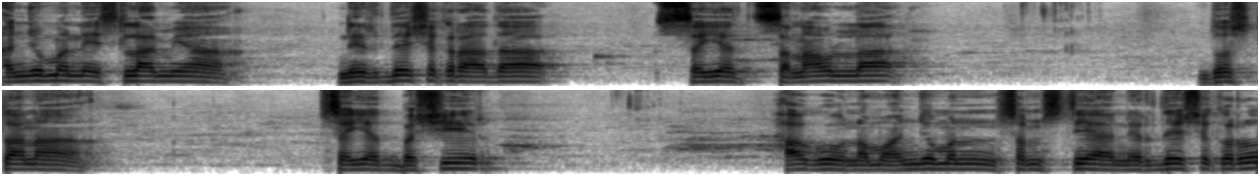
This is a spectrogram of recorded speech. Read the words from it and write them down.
ಅಂಜುಮನೆ ಇಸ್ಲಾಮಿಯ ನಿರ್ದೇಶಕರಾದ ಸೈಯದ್ ಸನಾವುಲ್ಲಾ, ದೋಸ್ತಾನ ಸೈಯದ್ ಬಶೀರ್ ಹಾಗೂ ನಮ್ಮ ಅಂಜುಮನ್ ಸಂಸ್ಥೆಯ ನಿರ್ದೇಶಕರು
